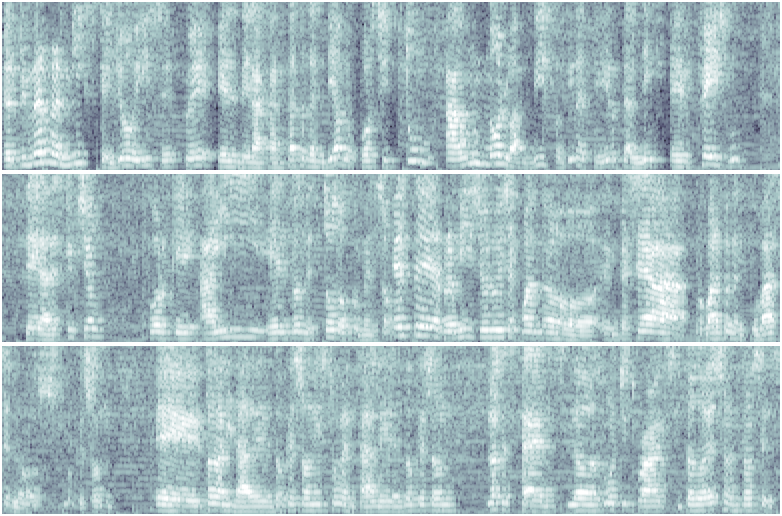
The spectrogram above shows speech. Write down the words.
El primer remix que yo hice fue el de la cantata del diablo. Por si tú aún no lo has visto, tienes que irte al link en Facebook de la descripción porque ahí es donde todo comenzó. Este remix yo lo hice cuando empecé a probar con el Cubase los, lo que son eh, tonalidades, lo que son instrumentales, lo que son los stands, los multitracks y todo eso. Entonces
